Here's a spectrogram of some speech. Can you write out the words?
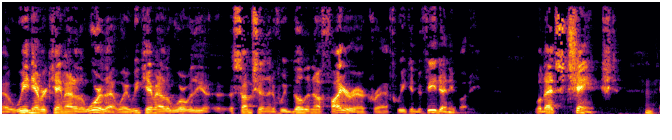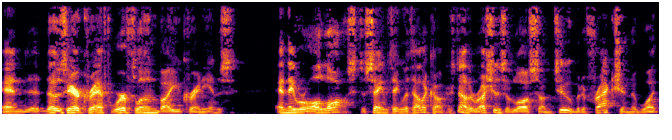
Uh, we never came out of the war that way. We came out of the war with the uh, assumption that if we build enough fighter aircraft, we can defeat anybody. Well, that's changed. Hmm. And uh, those aircraft were flown by Ukrainians and they were all lost. The same thing with helicopters. Now the Russians have lost some too, but a fraction of what,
